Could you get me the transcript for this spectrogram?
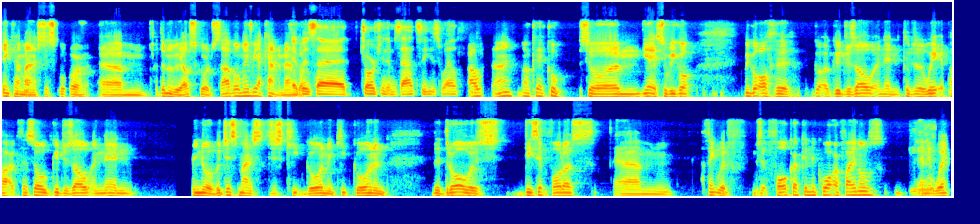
think I managed to score. Um, I don't know who else scored. Savo, maybe I can't remember. It was uh, Georgian Nemsadze as well. Oh, okay, cool. So um, yeah, so we got we got off the got a good result, and then because of the way to Park, that's all good result, and then you know we just managed to just keep going and keep going, and the draw was decent for us. Um, I think we were was it Falkirk in the quarterfinals, yeah. and it went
